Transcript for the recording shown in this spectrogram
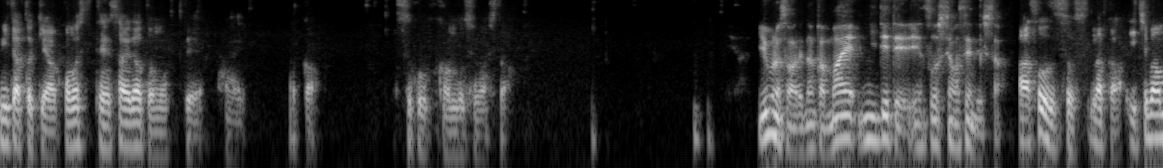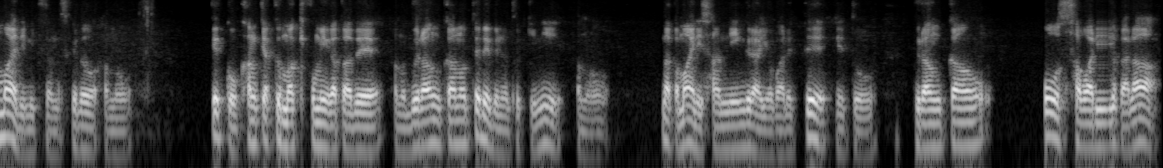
見たときは、この人天才だと思って、はい。なんか、すごく感動しました。湯村さん、あれなんか前に出て演奏してませんでした？あ、そうです、そうです。なんか、一番前で見てたんですけど、あの、結構観客巻き込み型で、あの、ブランカのテレビの時に、あの、なんか前に3人ぐらい呼ばれて、えっ、と、ブランカを触りながら、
